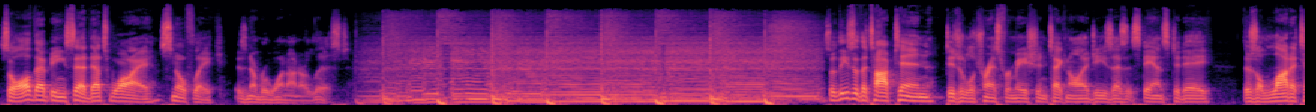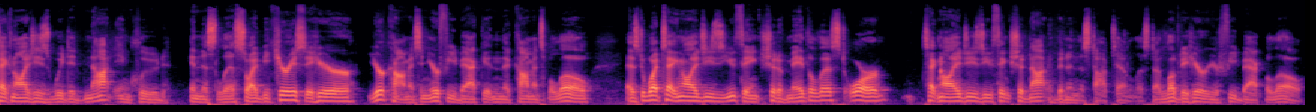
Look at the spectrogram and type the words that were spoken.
So, all that being said, that's why Snowflake is number one on our list. So, these are the top 10 digital transformation technologies as it stands today. There's a lot of technologies we did not include in this list. So, I'd be curious to hear your comments and your feedback in the comments below as to what technologies you think should have made the list or technologies you think should not have been in this top 10 list. I'd love to hear your feedback below.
